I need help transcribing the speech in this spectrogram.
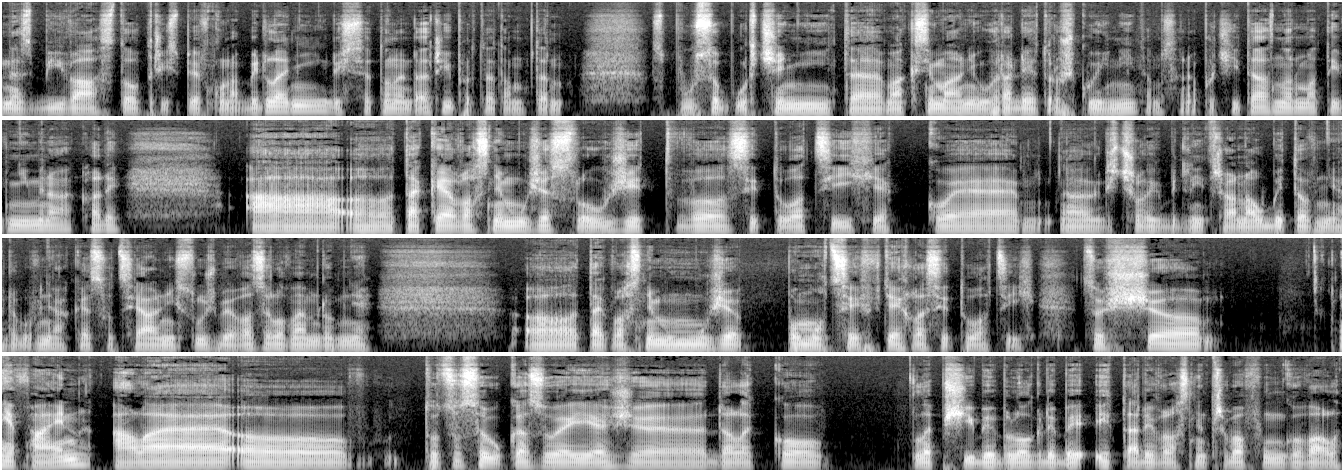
nezbývá z toho příspěvku na bydlení, když se to nedaří, protože tam ten způsob určení té maximální úhrady je trošku jiný, tam se nepočítá s normativními náklady. A uh, také vlastně může sloužit v situacích, jako je, uh, když člověk bydlí třeba na ubytovně nebo v nějaké sociální službě v azylovém domě, uh, tak vlastně mu může pomoci v těchto situacích, což je fajn, ale to, co se ukazuje, je, že daleko lepší by bylo, kdyby i tady vlastně třeba fungoval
